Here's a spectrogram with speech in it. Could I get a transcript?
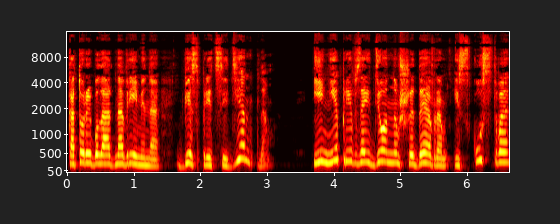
которая была одновременно беспрецедентным и непревзойденным шедевром искусства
